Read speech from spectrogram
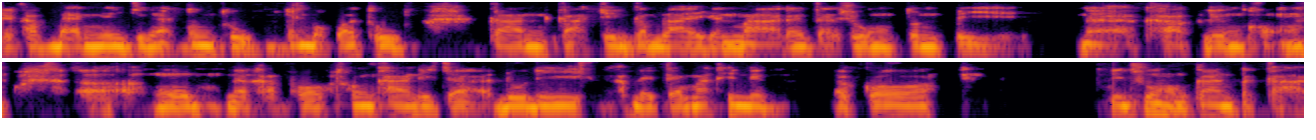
นะครับแบงก์จริงๆอะต้องถูกต้องบอกว่าถูกการกะเก็งกำไรกันมาตั้งแต่ช่วงต้นปี นะครับเรื่องของงบนะครับเพราะค่อนข้างที่จะดูดีนะครับในไตรมาสที่หนึ่งแล้วก็เป็นช่วงของการประกาศ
